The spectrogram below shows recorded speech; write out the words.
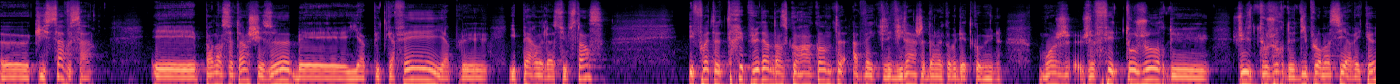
euh, qui savent ça. Et pendant ce temps, chez eux, ben, il n'y a plus de café, y a plus, ils perdent la substance il faut être très prudent dans ce qu'on raconte avec les villages dans la communauté de communes. Moi, je, fais toujours du, juste toujours de diplomatie avec eux,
